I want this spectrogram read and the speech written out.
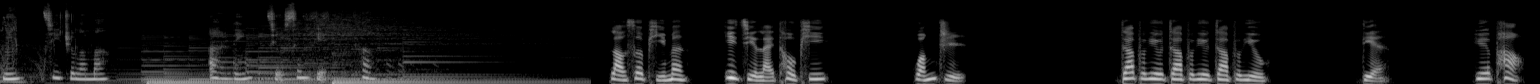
您。记住了吗？二零九三点 com，老色皮们一起来透批，网址：w w w 点约炮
